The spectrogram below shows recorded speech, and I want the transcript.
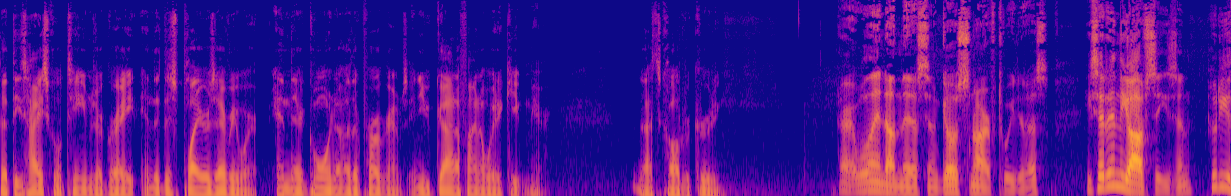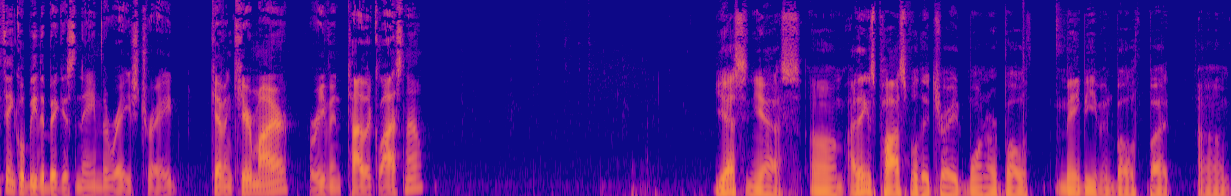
that these high school teams are great, and that there's players everywhere, and they're going to other programs, and you've got to find a way to keep them here. That's called recruiting. All right, we'll end on this. And Go Snarf tweeted us. He said, in the offseason, who do you think will be the biggest name the Rays trade? Kevin Kiermaier or even Tyler Glasnow? Yes and yes. Um, I think it's possible they trade one or both, maybe even both. But um,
